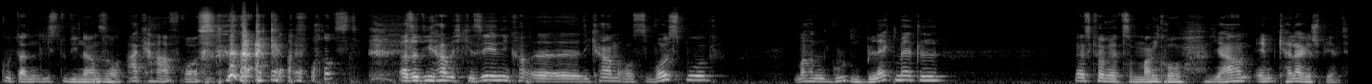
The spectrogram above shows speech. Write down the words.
Gut, dann liest du die Namen Also AK Frost. vor. Frost. Also die habe ich gesehen. Die, äh, die kamen aus Wolfsburg, machen guten Black Metal. Jetzt kommen wir zum Manko. Die haben im Keller gespielt.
